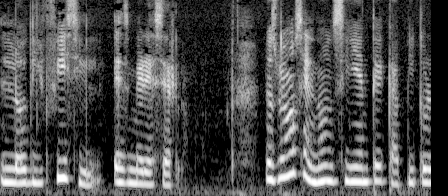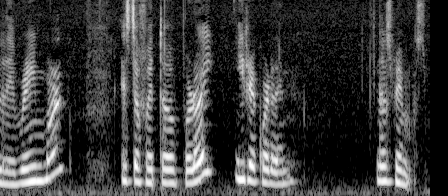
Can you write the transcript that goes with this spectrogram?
lo difícil es merecerlo. Nos vemos en un siguiente capítulo de Brainborn. Esto fue todo por hoy y recuerden, nos vemos.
